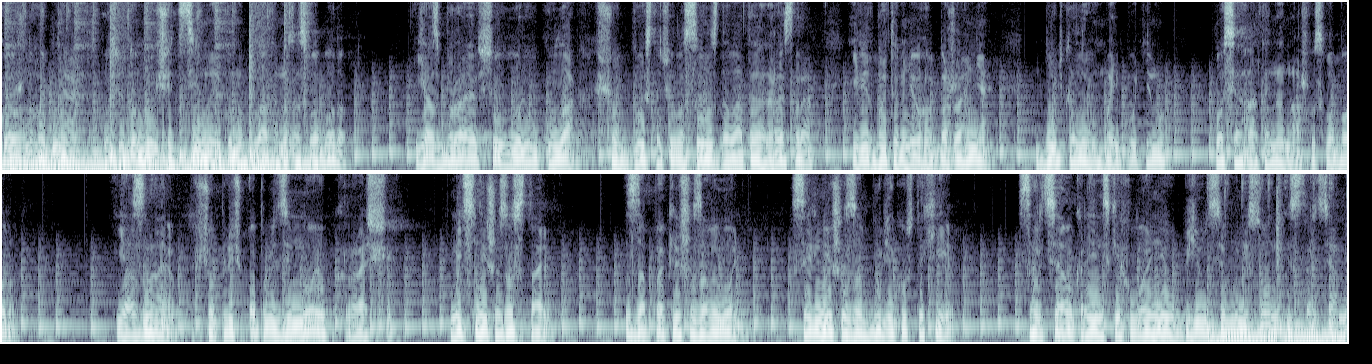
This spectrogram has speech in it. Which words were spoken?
Кожного дня, усвідомлюючи ціну, яку ми платимо за свободу, я збираю всю волю в кулак, щоб вистачило сил здолати агресора і відбити в нього бажання будь-коли в майбутньому посягати на нашу свободу. Я знаю, що пліч-опліч зі мною краще, міцніше за сталь, запекліше за вогонь, сильніше за будь-яку стихію. Серця українських воїнів б'ються в унісон із серцями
